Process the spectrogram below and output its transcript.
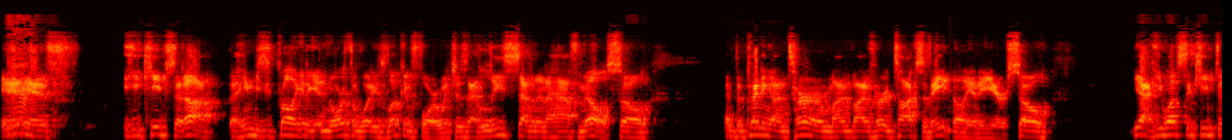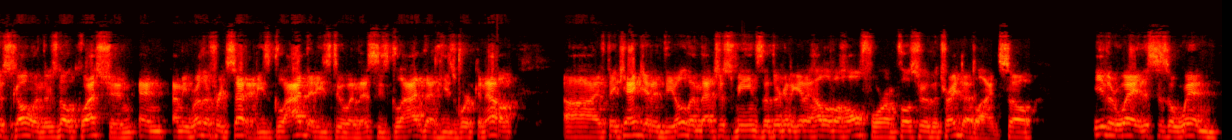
yeah. if he keeps it up, he's probably going to get north of what he's looking for, which is at least seven and a half mil. So, and depending on term, I've, I've heard talks of eight million a year. So, yeah, he wants to keep this going. There's no question. And I mean, Rutherford said it. He's glad that he's doing this. He's glad that he's working out. Uh, if they can't get a deal, then that just means that they're going to get a hell of a haul for him closer to the trade deadline. So, either way, this is a win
